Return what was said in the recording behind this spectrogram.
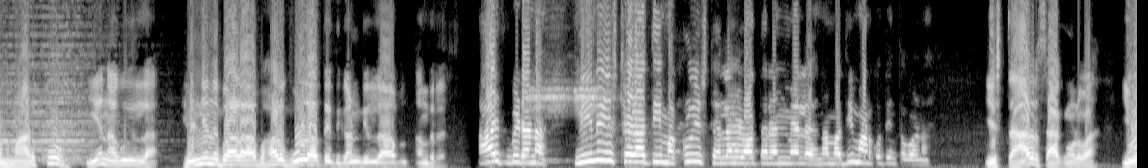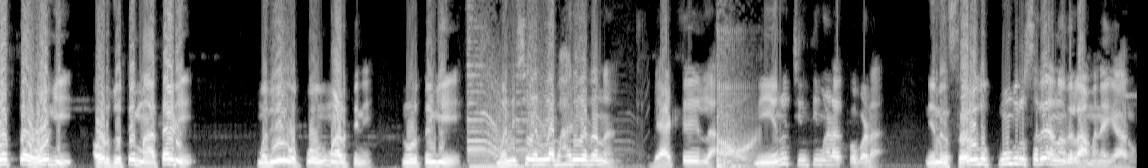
ಒಂದ್ ಮಾಡ್ಕೋ ಏನಾಗುದಿಲ್ಲ. ಹೆಣ್ಣಿನ ಬಾಳ ಬಹಳ ಗೋಳ ಆತೈತಿ ಗಂಡಿಲ್ಲ ಅಂದ್ರ. ಆಯ್ತ್ ಬಿಡಣ್ಣ ನೀನು ಇಷ್ಟ ಹೇಳಾತಿ ಮಕ್ಕಳು ಇಷ್ಟೆಲ್ಲ ಹೇಳತ್ತಾರ ಅಂದ್ಮೇಲೆ ನಾ ಮದ್ವಿ ಮಾಡ್ಕೋತೀನಿ ತಗೋಣ. ಇಷ್ಟಾದ್ರ ಸಾಕು ನೋಡವ ಇವತ್ತ ಹೋಗಿ ಅವ್ರ ಜೊತೆ ಮಾತಾಡಿ ಮದ್ವೆಗೆ ಒಪ್ಪುವಂಗ್ ಮಾಡ್ತೀನಿ. ನೋಡ್ ತಂಗಿ ಮನುಷ್ಯ ಎಲ್ಲ ಭಾರಿ ಅದಾನ. ಬ್ಯಾಟ್ರಿ ಇಲ್ಲ. ನೀ ಏನು ಚಿಂತೆ ಮಾಡಕ್ ಹೋಗ್ಬೇಡ. ನಿನ್ ಸರದು ಕೂಂದ್ರು ಸರಿ ಅನ್ನೋದಿಲ್ಲ ಆ ಮನೆಗೆ ಯಾರು.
